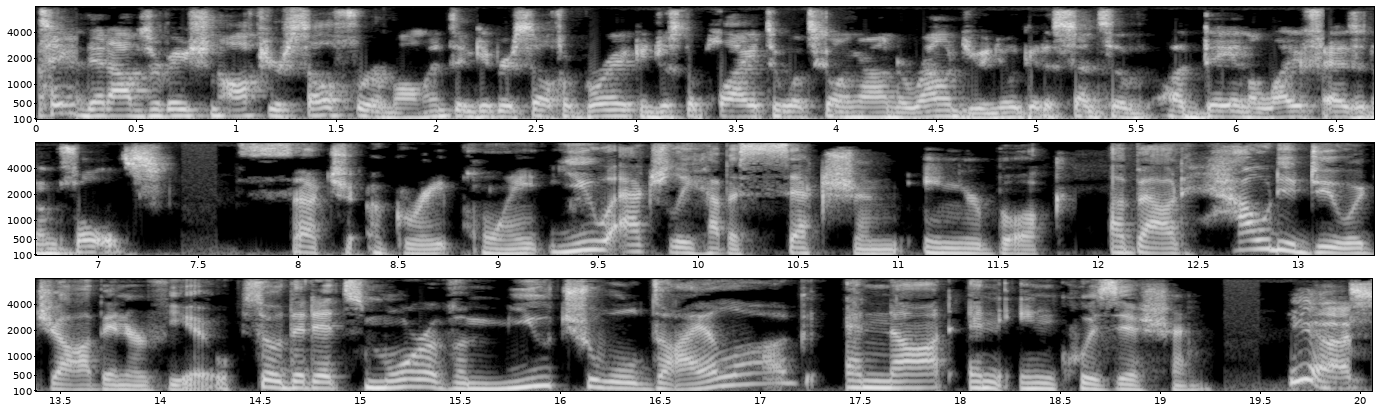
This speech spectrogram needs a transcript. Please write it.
Take that observation off yourself for a moment and give yourself a break and just apply it to what's going on around you. And you'll get a sense of a day in the life as it unfolds such a great point. You actually have a section in your book about how to do a job interview so that it's more of a mutual dialogue and not an inquisition. Yeah, it's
